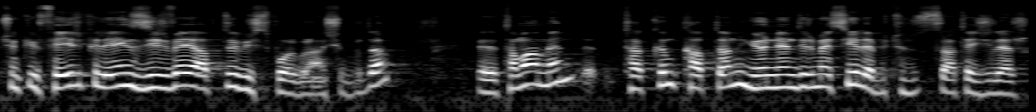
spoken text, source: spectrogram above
Çünkü fair play'in zirve yaptığı bir spor branşı burada. Tamamen takım kaptanın yönlendirmesiyle bütün stratejiler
